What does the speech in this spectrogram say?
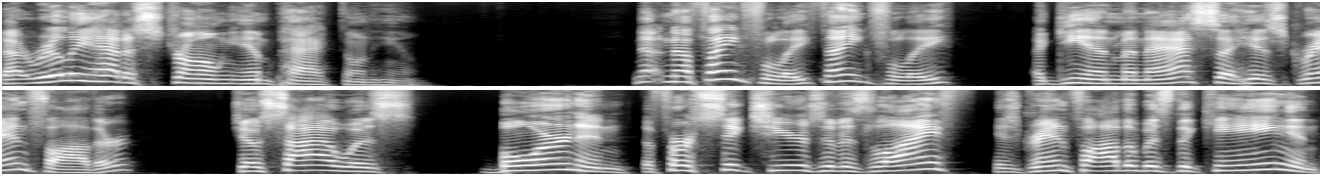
that really had a strong impact on him? Now, now thankfully, thankfully, again, Manasseh, his grandfather, Josiah was born in the first six years of his life. His grandfather was the king, and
